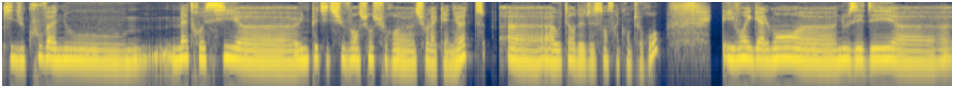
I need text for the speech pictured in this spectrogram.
qui du coup va nous mettre aussi euh, une petite subvention sur euh, sur la cagnotte euh, à hauteur de 250 euros. Ils vont également euh, nous aider euh,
